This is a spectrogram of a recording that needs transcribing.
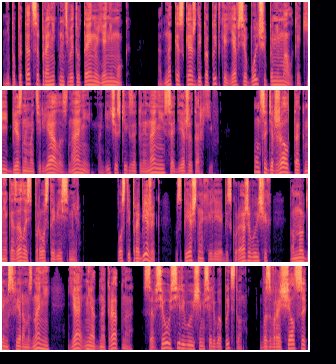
Не попытаться проникнуть в эту тайну я не мог. Однако с каждой попыткой я все больше понимал, какие бездны материала, знаний, магических заклинаний содержит архив. Он содержал, так мне казалось, просто весь мир. После пробежек, успешных или обескураживающих, по многим сферам знаний, я неоднократно, со все усиливающимся любопытством, возвращался к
